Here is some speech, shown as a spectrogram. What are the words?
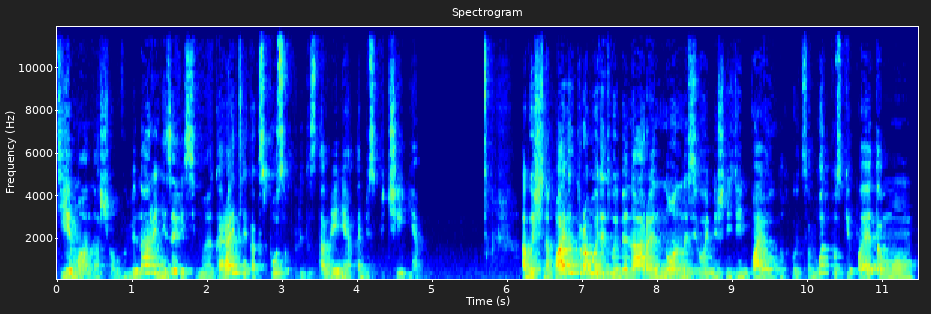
Тема нашего вебинара – независимая гарантия как способ предоставления обеспечения. Обычно Павел проводит вебинары, но на сегодняшний день Павел находится в отпуске, поэтому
